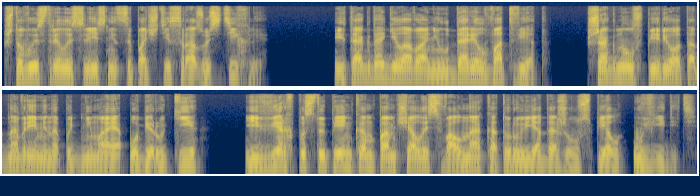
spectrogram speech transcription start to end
что выстрелы с лестницы почти сразу стихли. И тогда Геловани ударил в ответ, шагнул вперед, одновременно поднимая обе руки, и вверх по ступенькам помчалась волна, которую я даже успел увидеть.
